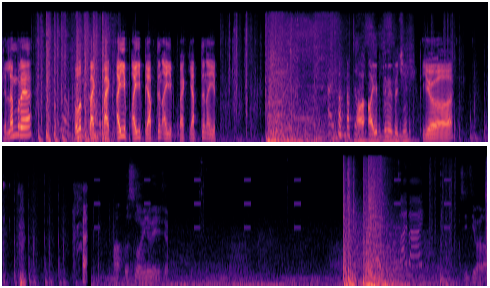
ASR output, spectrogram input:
Gel lan buraya. Oğlum bak bak ayıp ayıp yaptın ayıp bak yaptın ayıp. A- ayıp değil mi peki? Yo. Atlas'ın oyunu vereceğim. Bay bay. CT var abi.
